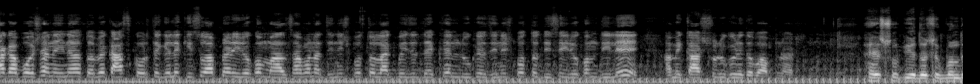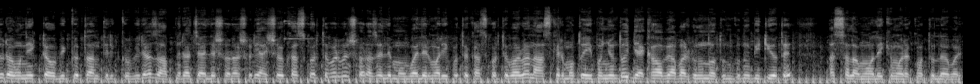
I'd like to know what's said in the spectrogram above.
টাকা পয়সা নেই না তবে কাজ করতে গেলে কিছু আপনার এরকম মাল ছাপানা জিনিসপত্র লাগবে যে দেখেন লুকে জিনিসপত্র দিছে এরকম দিলে আমি কাজ শুরু করে দেবো আপনার। হ্যাঁ সুপ্রিয় দর্শক বন্ধুরা উনি একটা অভিজ্ঞ তান্ত্রিক কবিরাজ। আপনারা চাইলে সরাসরি আইসেও কাজ করতে পারবেন সরাসরি মোবাইলের মারিফতে কাজ করতে পারবেন। আজকের মতো এই পর্যন্তই। দেখা হবে আবার কোনো নতুন কোনো ভিডিওতে। আসসালামু আলাইকুম রহমতুল্লাহ বরকাত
